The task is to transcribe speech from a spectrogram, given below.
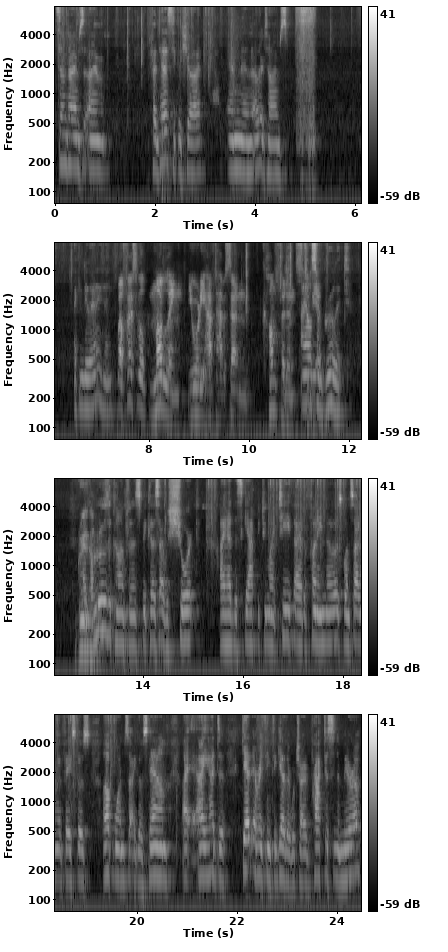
Sometimes I'm fantastically shy, and then other times I can do anything. Well, first of all, modeling, you already have to have a certain confidence. I also grew it. grew I the grew the confidence because I was short. I had this gap between my teeth. I had a funny nose. One side of my face goes up, one side goes down. I, I had to get everything together, which I would practice in a mirror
